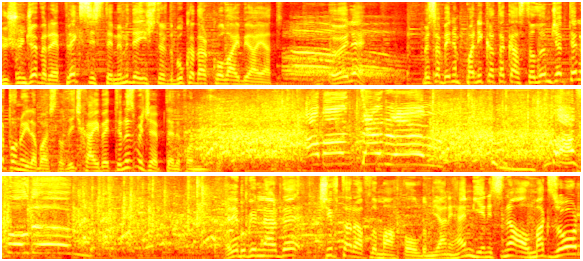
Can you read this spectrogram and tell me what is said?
düşünce ve refleks sistemimi değiştirdi. Bu kadar kolay bir hayat. Öyle. Mesela benim panik atak hastalığım cep telefonuyla başladı. Hiç kaybettiniz mi cep telefonunuzu? Aman tanrım! Mahvoldum! Hele bugünlerde çift taraflı mahvoldum. Yani hem yenisini almak zor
